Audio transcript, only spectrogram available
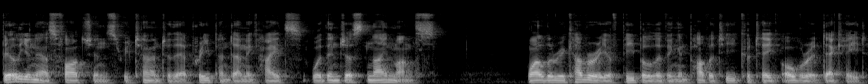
Billionaires' fortunes returned to their pre-pandemic heights within just nine months, while the recovery of people living in poverty could take over a decade.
